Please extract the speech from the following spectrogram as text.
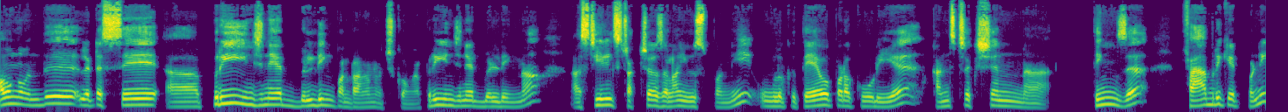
அவங்க வந்து let's say pre engineer building பண்ணுறாங்கன்னு வச்சுக்கோங்க. ப்ரீ இன்ஜினியர் பில்டிங்னா ஸ்டீல் ஸ்ட்ரக்சர்ஸ் எல்லாம் யூஸ் பண்ணி உங்களுக்கு தேவைப்படக்கூடிய கன்ஸ்ட்ரக்ஷன் திங்ஸை ஃபேப்ரிகேட் பண்ணி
